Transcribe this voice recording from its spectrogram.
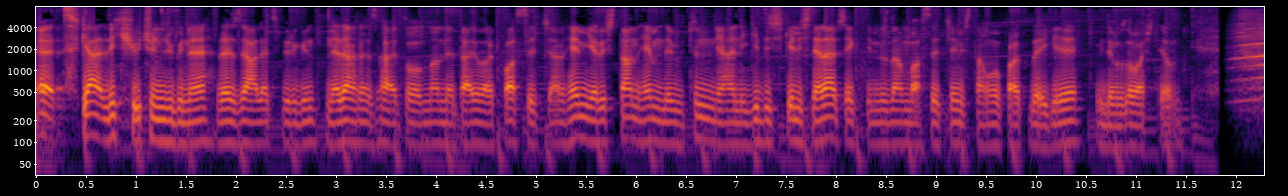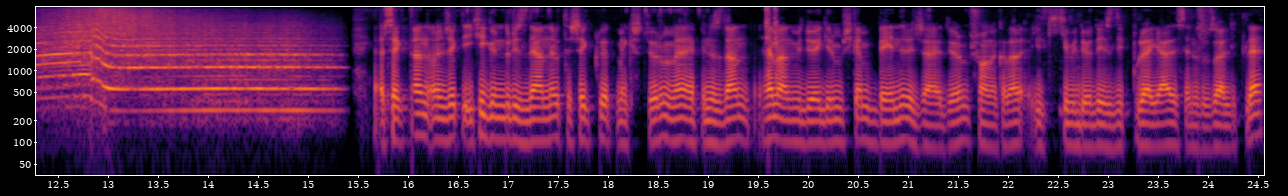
Evet geldik 3. güne rezalet bir gün. Neden rezalet olduğundan detaylı olarak bahsedeceğim. Hem yarıştan hem de bütün yani gidiş geliş neler çektiğimizden bahsedeceğim İstanbul Park'la ilgili videomuza başlayalım. Gerçekten öncelikle iki gündür izleyenlere teşekkür etmek istiyorum ve hepinizden hemen videoya girmişken bir beğeni rica ediyorum. Şu ana kadar ilk iki videoda izleyip buraya geldiyseniz özellikle.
